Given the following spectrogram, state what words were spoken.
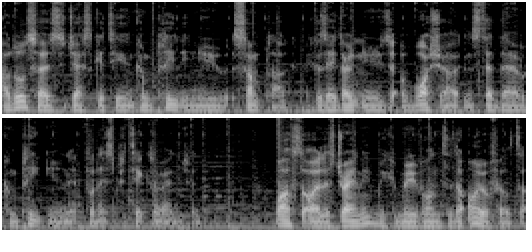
I'd also suggest getting a completely new sump plug because they don't use a washer, instead they're a complete unit for this particular engine. Whilst the oil is draining, we can move on to the oil filter.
